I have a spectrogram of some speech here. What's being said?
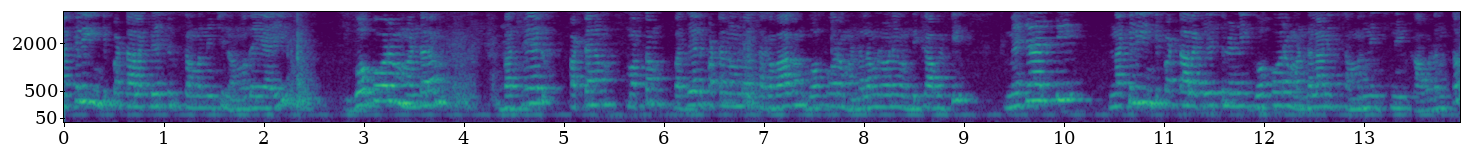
నకిలీ ఇంటి పట్టాల కేసుకు సంబంధించి నమోదయ్యాయి. గోపవరం మండలం బద్వేలు పట్టణం మొత్తం బద్వేలు పట్టణంలో సగభాగం గోపవరం మండలంలోనే ఉంది కాబట్టి మెజారిటీ నకిలీ ఇంటి పట్టాల కేసులన్నీ గోపవరం మండలానికి సంబంధించినవి కావడంతో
